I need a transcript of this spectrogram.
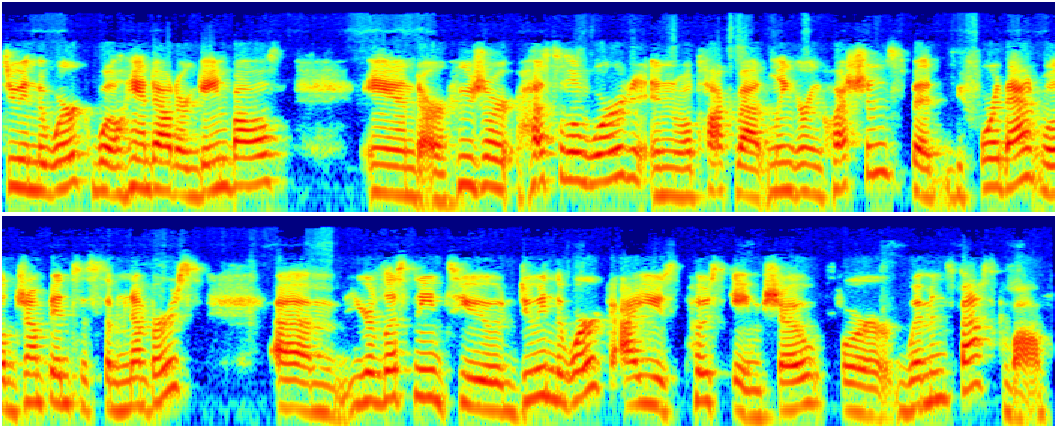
doing the work, we'll hand out our game balls and our Hoosier Hustle Award, and we'll talk about lingering questions. But before that, we'll jump into some numbers. Um, you're listening to Doing the Work. IU post game show for women's basketball.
